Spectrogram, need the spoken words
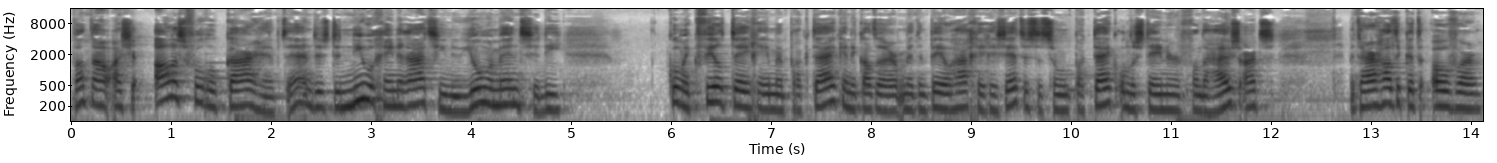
Wat nou als je alles voor elkaar hebt? Hè? En dus de nieuwe generatie nu, jonge mensen, die kom ik veel tegen in mijn praktijk. En ik had er met een POH GGZ, dus dat is zo'n praktijkondersteuner van de huisarts. Met haar had ik het over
